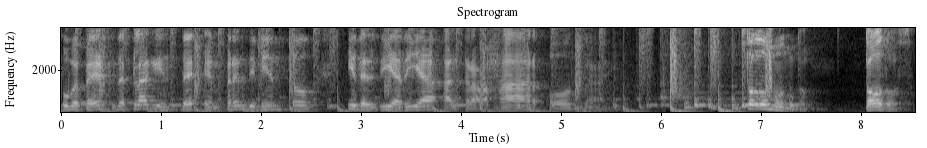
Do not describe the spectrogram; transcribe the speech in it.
VPS, de plugins, de emprendimiento y del día a día al trabajar online. Todo mundo, todos,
